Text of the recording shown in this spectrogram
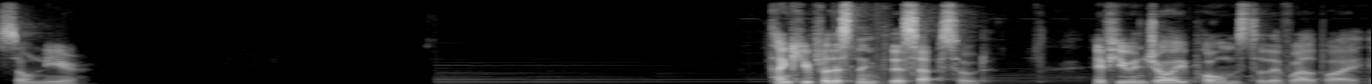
so near. Thank you for listening to this episode. If you enjoy Poems to Live Well By,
